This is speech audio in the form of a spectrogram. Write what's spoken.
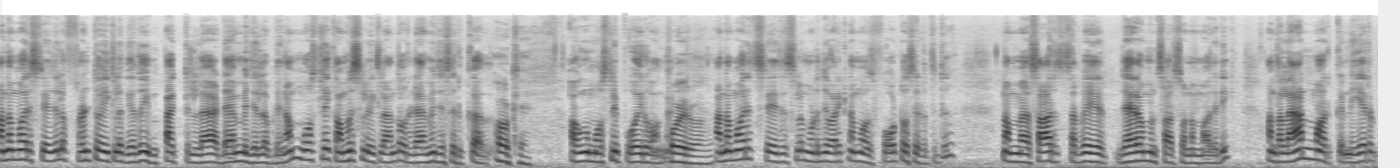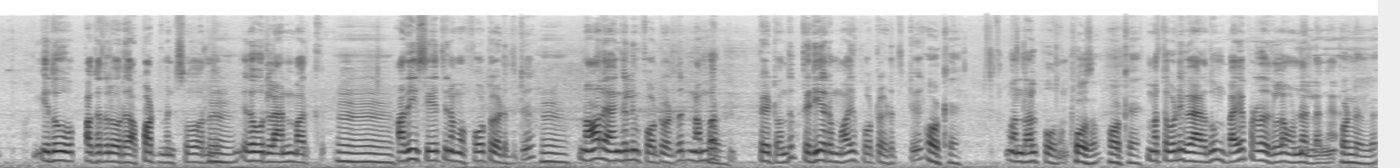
அந்த மாதிரி ஸ்டேஜில் ஃப்ரண்ட் வெஹிக்கிளுக்கு எதுவும் இம்பாக்ட் இல்லை டேமேஜ் இல்லை அப்படின்னா மோஸ்ட்லி கமர்ஷியல் வெஹிக்கிள் அந்த ஒரு டேமேஜஸ் இருக்காது. ஓகே அவங்க மோஸ்ட்லி போயிடுவாங்க போயிடுவாங்க அந்த மாதிரி ஸ்டேஜஸில் முடிஞ்ச வரைக்கும் நம்ம ஃபோட்டோஸ் எடுத்துகிட்டு நம்ம சார் சர்வே ஜெயராமன் சார் சொன்ன மாதிரி அந்த லேண்ட்மார்க் நியர் ஏதோ பக்கத்தில் ஒரு அப்பார்ட்மெண்ட்ஸோ ஏதோ ஒரு லேண்ட்மார்க் அதையும் சேர்த்து நம்ம ஃபோட்டோ எடுத்துகிட்டு நாலு ஆங்கிளையும் ஃபோட்டோ எடுத்துகிட்டு நம்பர் பிளேட் வந்து தெரியற மாதிரி ஃபோட்டோ எடுத்துகிட்டு ஓகே வந்தால் போதும். போதும். ஓகே மற்றபடி வேறு எதுவும் பயப்படுறதுக்கெல்லாம் ஒன்றும் இல்லைங்க. ஒன்றும் இல்லை.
